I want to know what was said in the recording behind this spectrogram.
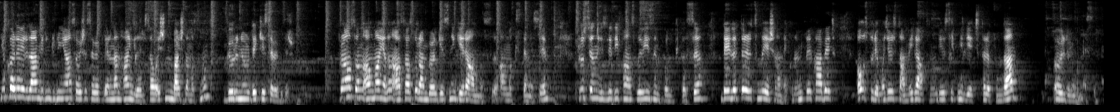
Yukarıda verilen Birinci Dünya Savaşı sebeplerinden hangileri savaşın başlamasının görünürdeki sebebidir? Fransa'nın Almanya'dan Alsas-Lorraine bölgesini geri alması, almak istemesi, Rusya'nın izlediği panslavizm politikası, devletler arasında yaşanan ekonomik rekabet, Avusturya Macaristan veliahtının bir Sırp milliyetçi tarafından öldürülmesi.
